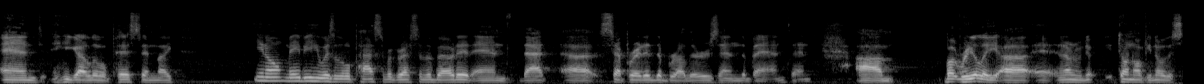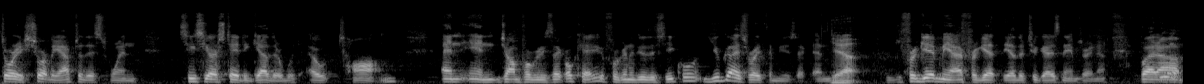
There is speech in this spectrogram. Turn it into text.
and he got a little pissed and like. You know, maybe he was a little passive aggressive about it, and that uh, separated the brothers and the band. And um, but really, uh, and I don't, don't know if you know the story. Shortly after this, when CCR stayed together without Tom, and and John Fogerty's like, okay, if we're going to do this equal, you guys write the music. And yeah, forgive me, I forget the other two guys' names right now. But uh,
